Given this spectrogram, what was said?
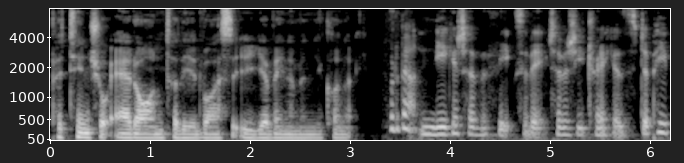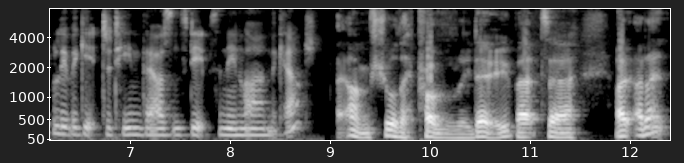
potential add-on to the advice that you're giving them in your clinic. What about negative effects of activity trackers? Do people ever get to 10,000 steps and then lie on the couch? I'm sure they probably do, but uh, I, I, don't.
